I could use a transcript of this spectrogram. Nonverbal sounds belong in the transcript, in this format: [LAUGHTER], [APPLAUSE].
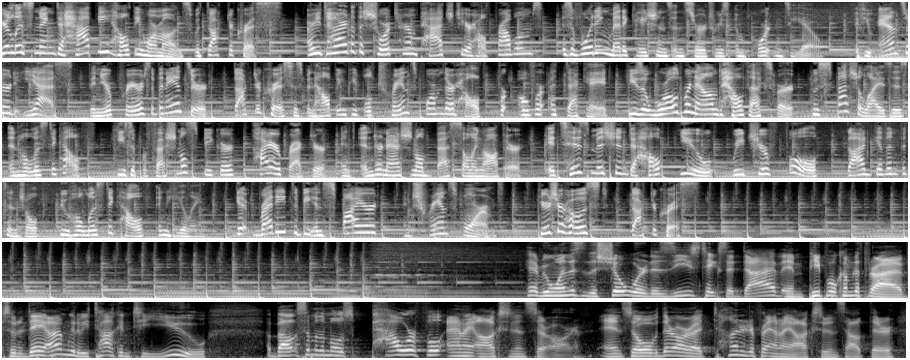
You're listening to Happy Healthy Hormones with Dr. Chris. Are you tired of the short term patch to your health problems? Is avoiding medications and surgeries important to you? If you answered yes, then your prayers have been answered. Dr. Chris has been helping people transform their health for over a decade. He's a world renowned health expert who specializes in holistic health. He's a professional speaker, chiropractor, and international best selling author. It's his mission to help you reach your full God given potential through holistic health and healing. Get ready to be inspired and transformed. Here's your host, Dr. Chris. Hey everyone, this is the show where disease takes a dive and people come to thrive. So today I'm going to be talking to you about some of the most powerful antioxidants there are. And so there are a ton of different antioxidants out there.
